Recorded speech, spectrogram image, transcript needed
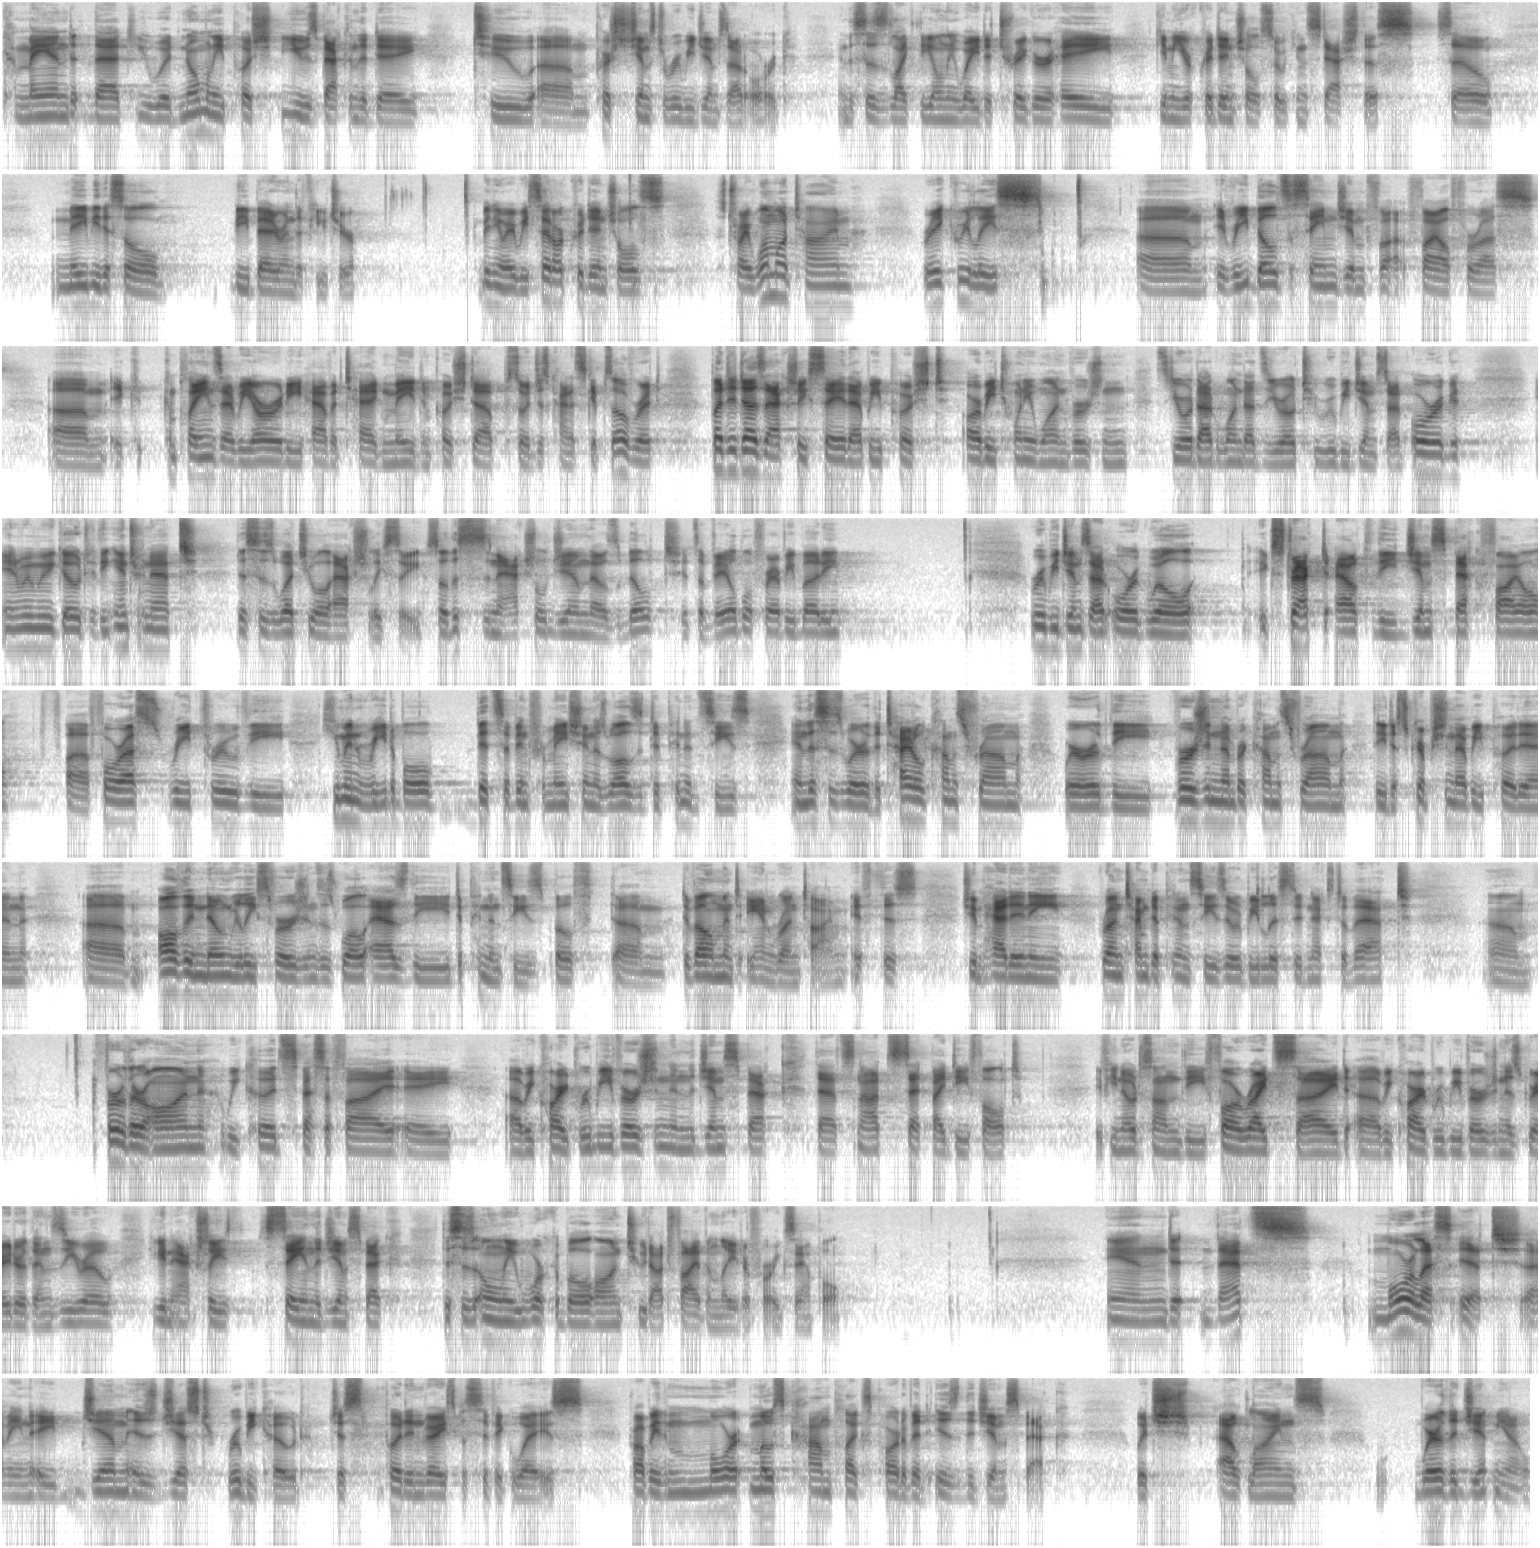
command that you would normally push, use back in the day to um, push gems to rubygems.org. And this is like the only way to trigger, hey, give me your credentials so we can stash this. So maybe this will be better in the future. But anyway, we set our credentials. Let's try one more time. Rake release. Um, it rebuilds the same gem fi- file for us. Um, it complains that we already have a tag made and pushed up, so it just kind of skips over it. But it does actually say that we pushed RB21 version 0.1.0 to rubygems.org. And when we go to the internet, this is what you will actually see. So this is an actual gem that was built. It's available for everybody. rubygems.org will extract out the gem spec file uh, for us, read through the human readable bits of information as well as the dependencies. And this is where the title comes from, where the version number comes from, the description that we put in, um, all the known release versions, as well as the dependencies, both um, development and runtime. If this gem had any runtime dependencies, it would be listed next to that. Um, Further on, we could specify a, a required Ruby version in the gem spec that's not set by default. If you notice on the far right side, uh, required Ruby version is greater than zero. You can actually say in the gem spec, this is only workable on 2.5 and later, for example. And that's more or less it. I mean, a gem is just Ruby code, just put in very specific ways. Probably the more, most complex part of it is the gem spec, which outlines where the gem, you know,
